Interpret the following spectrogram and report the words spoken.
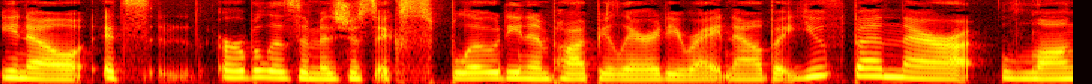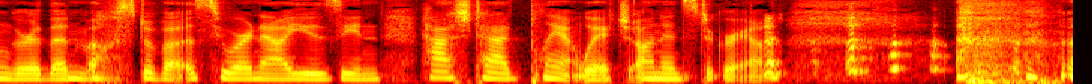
you know, it's herbalism is just exploding in popularity right now, but you've been there longer than most of us who are now using hashtag plant witch on Instagram.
